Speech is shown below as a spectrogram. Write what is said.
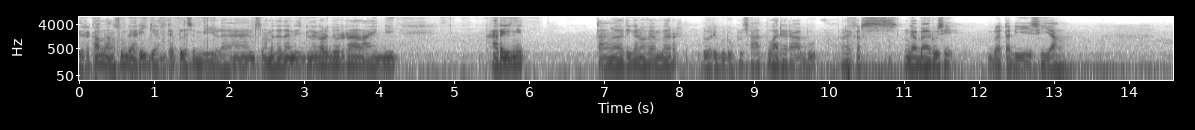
Direkam langsung dari GMT plus 9 Selamat datang di Lekor Jurnal. ID Hari ini tanggal 3 November 2021 hari Rabu. Lakers nggak baru sih Udah tadi siang.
